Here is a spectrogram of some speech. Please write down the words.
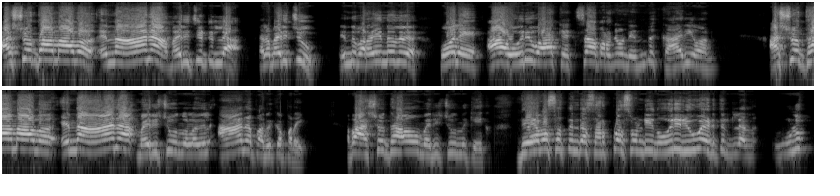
അശ്വത്ഥാമാവ് എന്ന ആന മരിച്ചിട്ടില്ല. അല്ല മരിച്ചു എന്ന് പറയുന്നത് പോലെ ആ ഒരു വാക്ക് എക്സ്ട്രാ പറഞ്ഞുകൊണ്ട് എന്ത് കാര്യമാണ്? അശ്വത്ഥാമാവ് എന്ന ആന മരിച്ചു എന്നുള്ളതിൽ ആന പതുക്കെ പറയും. അപ്പൊ അശ്വത്ഥാമാവ് മരിച്ചു എന്ന് കേൾക്കും. ദേവസ്വത്തിന്റെ സർപ്ലസ് ഫണ്ടിൽ നിന്ന് ഒരു രൂപ എടുത്തിട്ടില്ല ഉളും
